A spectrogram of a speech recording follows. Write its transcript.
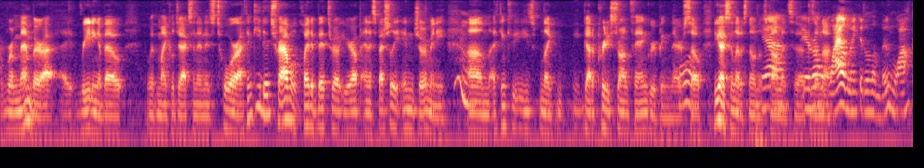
remember I, I reading about with Michael Jackson and his tour. I think he did travel quite a bit throughout Europe and especially in Germany. Hmm. Um, I think he's like he got a pretty strong fan grouping there. Cool. So you guys can let us know in those yeah, comments. Uh, they 'cause were I'm all not- wild when he did a little moonwalk.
